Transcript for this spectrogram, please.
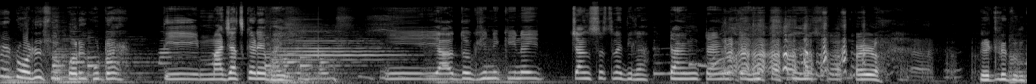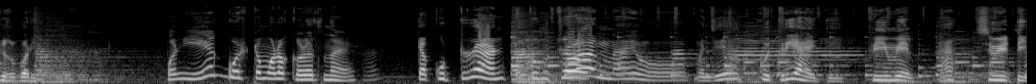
रे डोळी सुपारी कुठे? ती माझ्याचकडे भाई. या दोघींनी की नाही चान्सच नाही दिला. टांग टांग टांग. कळलं. घेतली तुमची सुपारी. पण एक गोष्ट मला कळत नाही. त्या कुत्र्यान तुमचं नाही हो. म्हणजे कुत्री आहे ती. फिमेल स्वीटी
